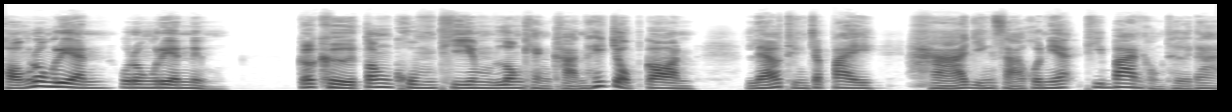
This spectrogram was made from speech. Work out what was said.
ของโรงเรียนโรงเรียนหนึ่ง ก็คือต้องคุมทีมลงแข่งขันให้จบก่อน แล้วถึงจะไปหาหญิงสาวคนนี้ที่บ้านของเธอได้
